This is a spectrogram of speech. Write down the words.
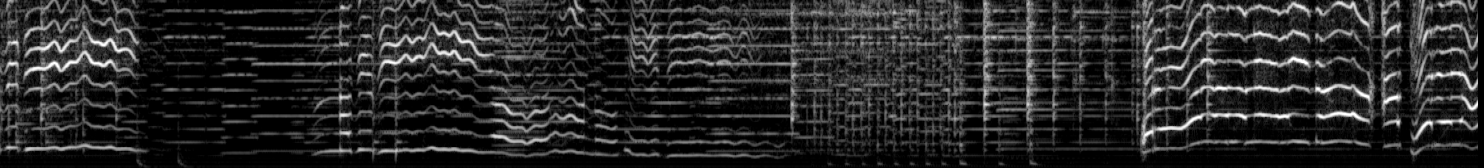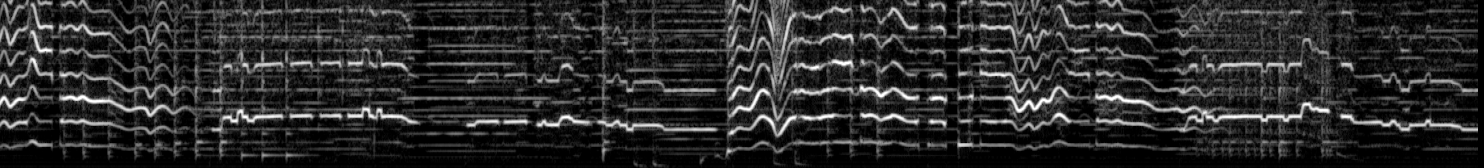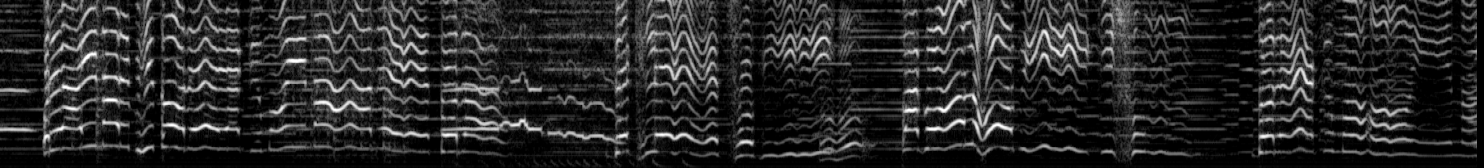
নবীজি নবীজি। দেখলে ছবি পাগল হবি কি সুন্দর এক ময়না।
